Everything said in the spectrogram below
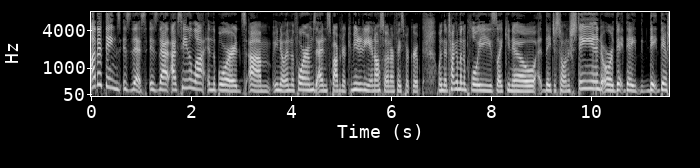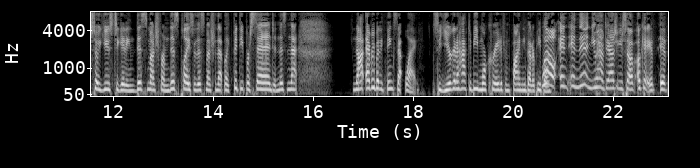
Other things is this is that I've seen a lot in the boards, um, you know, in the forums and Spapreneur community and also in our Facebook group when they're talking about employees, like, you know, they just don't understand or they, they, they they're so used to getting this much from this place or this much from that, like 50% and this and that. Not everybody thinks that way. So you're going to have to be more creative in finding better people. Well, and, and then you have to ask yourself, okay, if, if,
